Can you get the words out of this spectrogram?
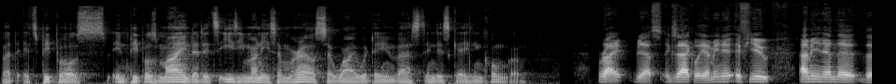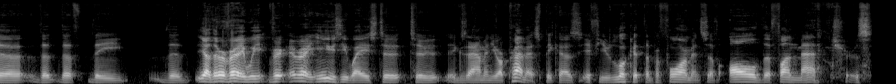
But it's people's in people's mind that it's easy money somewhere else. So why would they invest in this case in Congo? Right. Yes. Exactly. I mean, if you, I mean, and the the the the, the the yeah, there are very, very very easy ways to to examine your premise because if you look at the performance of all the fund managers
